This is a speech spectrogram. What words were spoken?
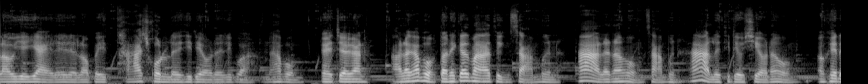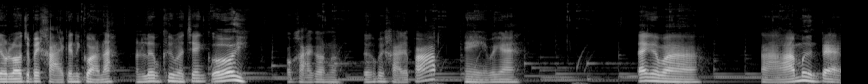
เราใหญ่ๆเลยเดี๋ยวเราไปท้าชนเลยทีเดียวเลยดีกว่านะครับผมโอเคเจอกันเอาละครับผมตอนนี้ก็มาถึง 3 5 0 0 0แล้วนะผม3 5 0 0 0เลยทีเดียวเชียวนะผมโอเคเดี๋ยวเราจะไปขายกันดีกว่านะมันเริ่มขึ้นมาแจ้งเอ้ยเอาขายก่อนเนาะเดินเข้าไปขายเลยปั๊บนี่เป็นไงได้กันมาสามหมื่นแปด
